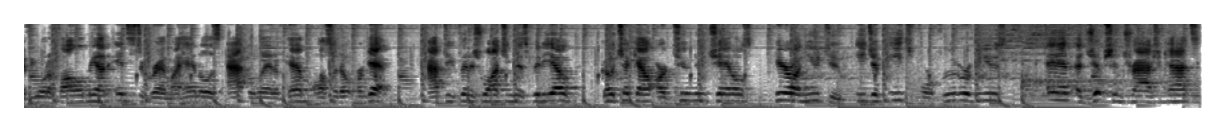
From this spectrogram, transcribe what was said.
If you want to follow me on Instagram, my handle is at the Land of Chem. Also, don't forget, after you finish watching this video, go check out our two new channels here on YouTube Egypt Eats for food reviews and Egyptian Trash Cats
